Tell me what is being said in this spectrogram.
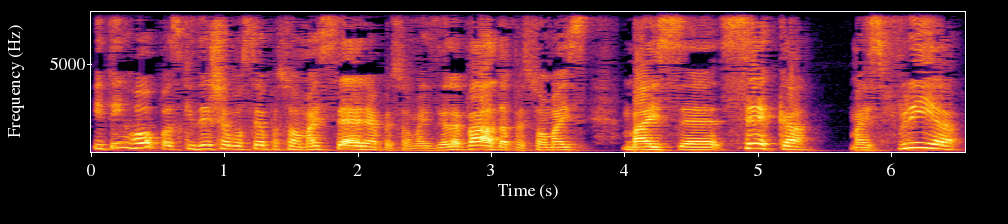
E tem roupas que deixam você a pessoa mais séria, a pessoa mais elevada, a pessoa mais, mais é, seca, mais fria.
